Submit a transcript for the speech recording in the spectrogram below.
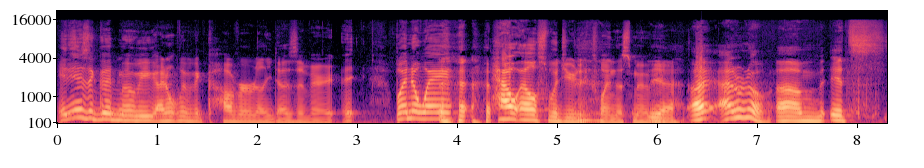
it is a good movie. I don't think the cover really does a very. It, but in a way, how else would you explain this movie? Yeah, I, I don't know. Um, it's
